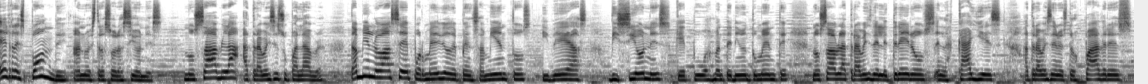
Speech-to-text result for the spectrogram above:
Él responde a nuestras oraciones, nos habla a través de su palabra. También lo hace por medio de pensamientos, ideas, visiones que tú has mantenido en tu mente. Nos habla a través de letreros en las calles, a través de nuestros padres,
